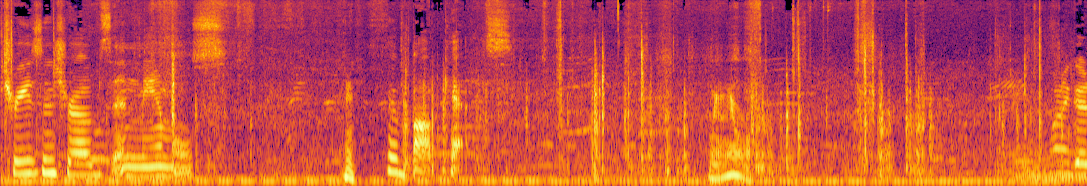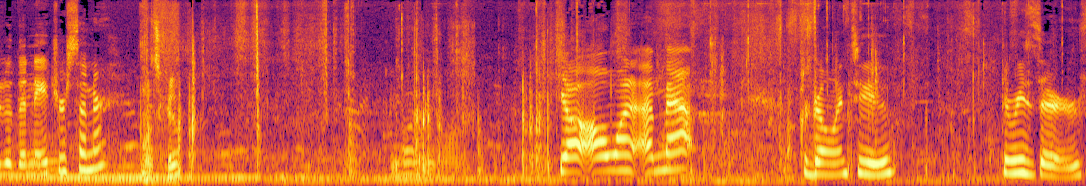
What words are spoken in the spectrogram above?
trees and shrubs, and mammals. We have bobcats. Want to go to the nature center? Let's go. Y'all all want a map? We're going to the reserve.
